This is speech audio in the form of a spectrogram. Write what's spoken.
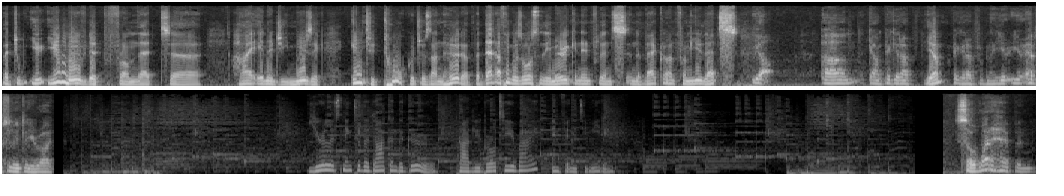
But you, you, you moved it from that uh, high energy music into talk, which was unheard of. But that I think was also the American influence in the background from you. That's Yeah. Um, go and pick it up. Yep. Pick it up from there. You're, you're absolutely right. You're listening to The Doc and the Guru, proudly brought to you by Infinity Media. So what happened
